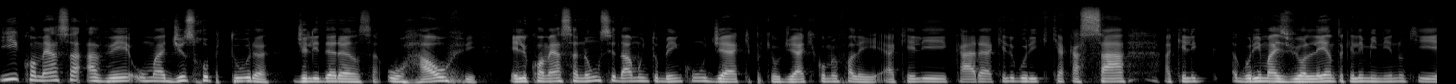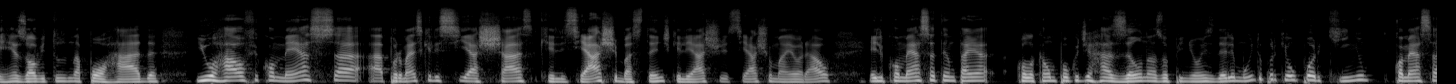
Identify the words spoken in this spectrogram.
e começa a haver uma disruptura de liderança. O Ralph, ele começa a não se dar muito bem com o Jack, porque o Jack, como eu falei, é aquele cara, aquele guri que quer caçar, aquele guri mais violento, aquele menino que resolve tudo na porrada. E o Ralph começa a, por mais que ele se achasse, que ele se ache bastante, que ele ache, se ache o maioral, ele começa a tentar colocar um pouco de razão nas opiniões dele, muito porque o porquinho começa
